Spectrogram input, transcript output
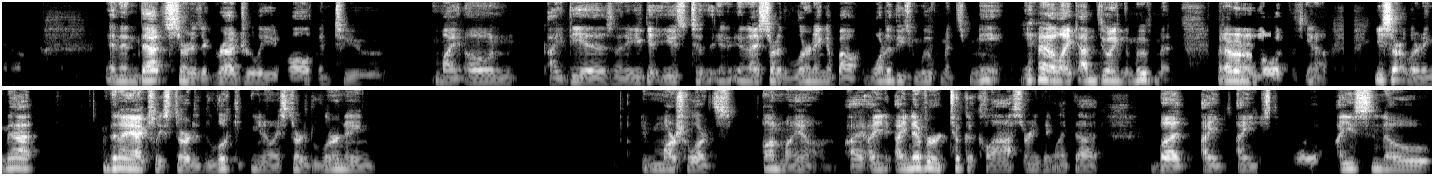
You know? And then that started to gradually evolve into my own ideas, and you get used to, the, and and I started learning about what do these movements mean. You know, like I'm doing the movement, but I don't know what this, you know. You start learning that. Then I actually started look. You know, I started learning martial arts on my own. I, I, I never took a class or anything like that, but I I used to know, I used to know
